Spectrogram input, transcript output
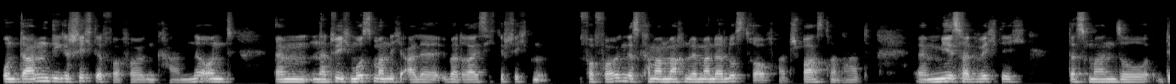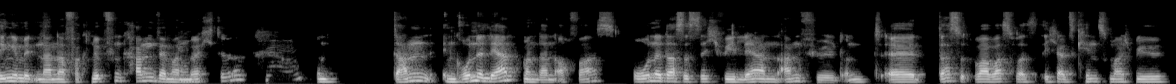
und dann die Geschichte verfolgen kann. Ne? Und ähm, natürlich muss man nicht alle über 30 Geschichten verfolgen. Das kann man machen, wenn man da Lust drauf hat, Spaß dran hat. Ähm, mir ist halt wichtig, dass man so Dinge miteinander verknüpfen kann, wenn man ja. möchte. Und dann im Grunde lernt man dann auch was, ohne dass es sich wie Lernen anfühlt. Und äh, das war was, was ich als Kind zum Beispiel,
